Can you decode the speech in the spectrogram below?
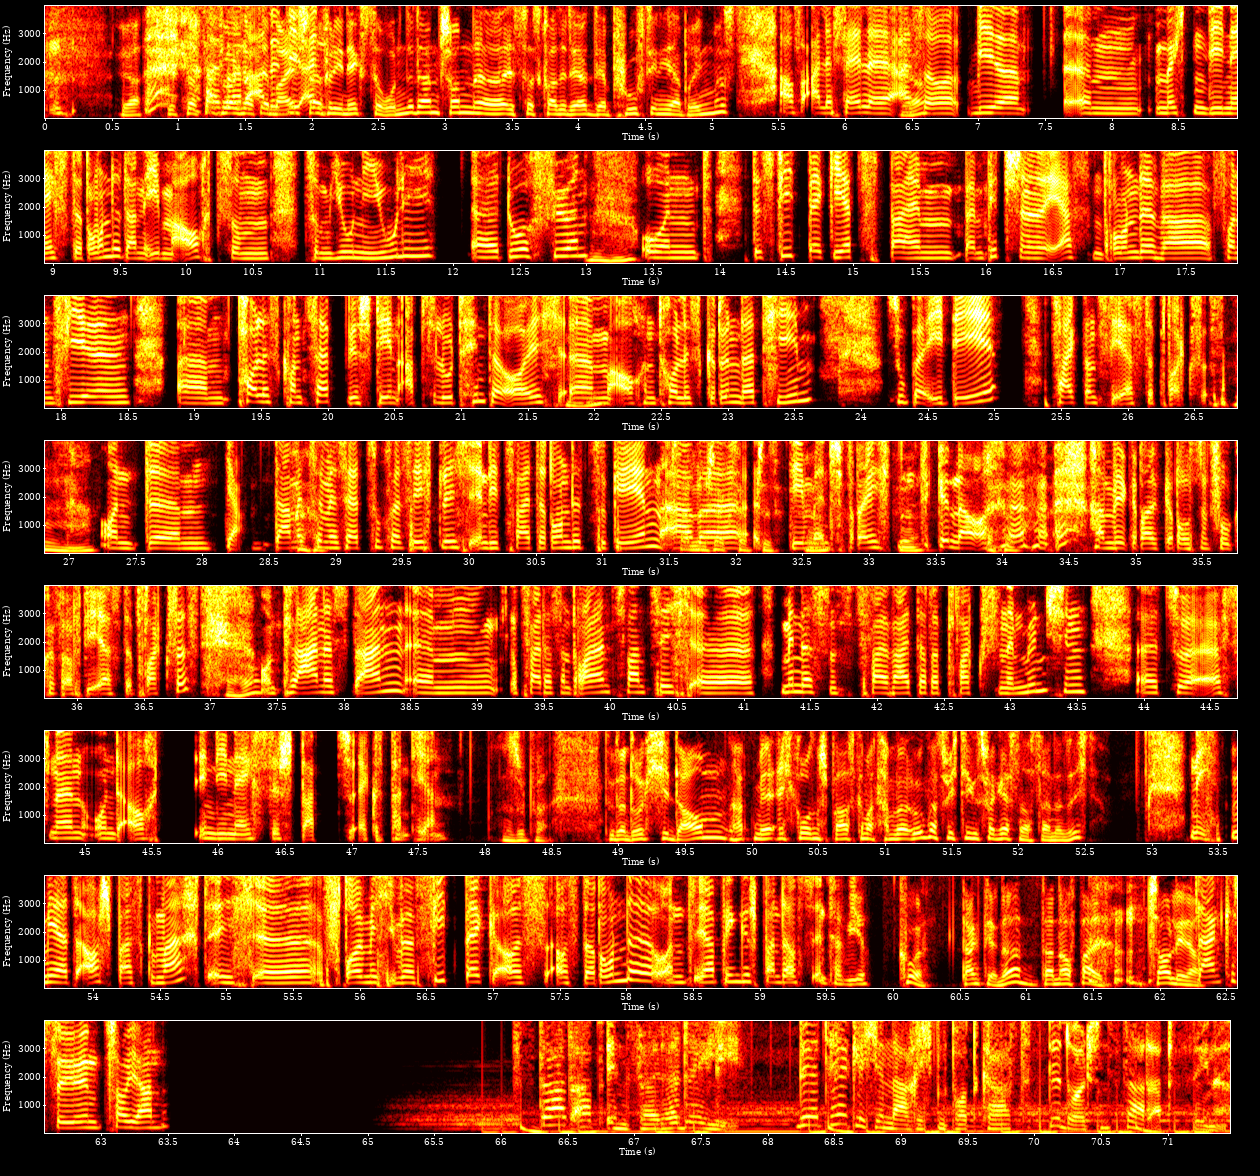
Ja. Ist das dann also vielleicht auch der Meilenstein für die nächste Runde dann schon? Äh, ist das quasi der, der Proof, den ihr erbringen müsst? Auf alle Fälle. Also ja. wir ähm, möchten die nächste Runde dann eben auch zum, zum Juni, Juli äh, durchführen. Mhm. Und das Feedback jetzt beim, beim Pitchen in der ersten Runde war von vielen ähm, tolles Konzept. Wir stehen absolut hinter euch. Mhm. Ähm, auch ein tolles Gründerteam. Super Idee zeigt uns die erste Praxis. Mhm. Und ähm, ja, damit sind wir sehr zuversichtlich, in die zweite Runde zu gehen. Aber dementsprechend, ja. genau, haben wir gerade großen Fokus auf die erste Praxis Aha. und planen es dann ähm, 2023 äh, mindestens zwei weitere Praxen in München äh, zu eröffnen und auch in die nächste Stadt zu expandieren. Super. Du, dann drücke ich die Daumen. Hat mir echt großen Spaß gemacht. Haben wir irgendwas Wichtiges vergessen aus deiner Sicht? Nee, mir hat es auch Spaß gemacht. Ich äh, freue mich über Feedback aus, aus der Runde und ja, bin gespannt aufs Interview. Cool. Danke dir, ne? Dann auf bald. Ciao, Lena. Dankeschön. Ciao, Jan. Startup Insider Daily. der tägliche Nachrichtenpodcast der deutschen Startup-Szene.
